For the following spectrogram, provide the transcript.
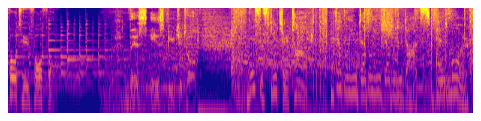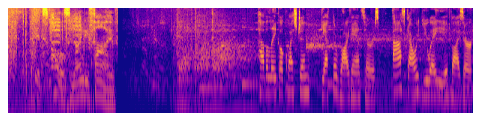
4244. This is Future Talk. This is Future Talk. www dots and more. It's Pulse 95. Have a legal question? Get the right answers. Ask our UAE advisor.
